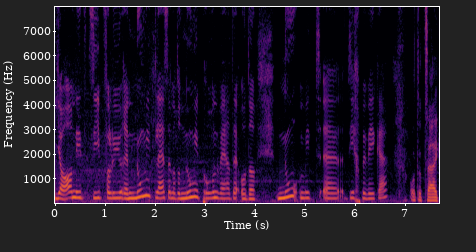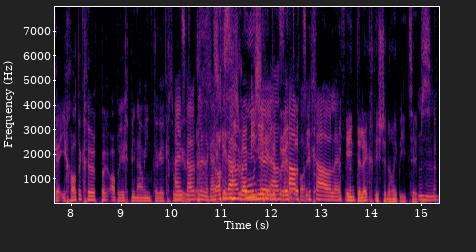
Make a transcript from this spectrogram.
ja, nicht Zeit verlieren, nur mit lesen oder nur mit braun werden oder nur mit äh, dich bewegen. Oder zeigen, ich habe den Körper, aber ich bin auch intellektuell. Wieder sagen. Das Genau, ist meine Interpretation. Ich kann auch lesen. Intellekt ist der neue Bizeps. Mhm.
